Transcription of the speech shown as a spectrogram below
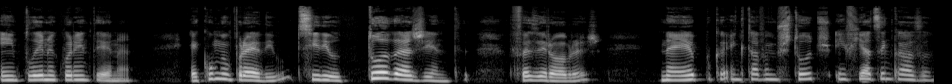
em plena quarentena. É que o meu prédio decidiu toda a gente fazer obras na época em que estávamos todos enfiados em casa.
